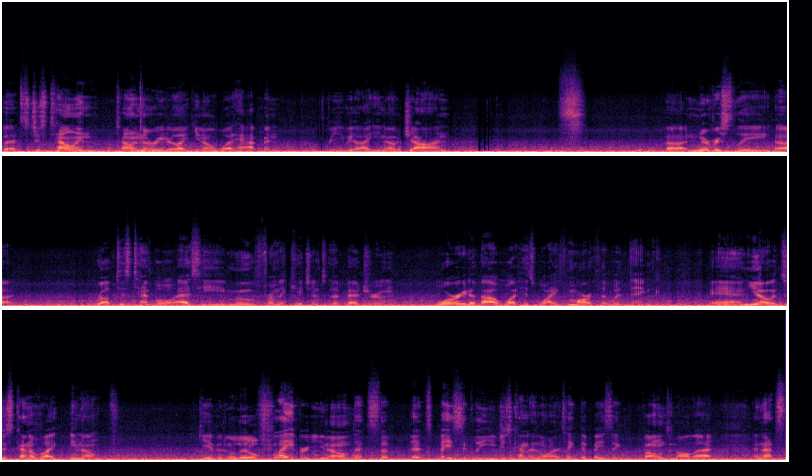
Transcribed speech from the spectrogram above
but it's just telling telling the reader, like, you know, what happened. Where you be like, you know, John uh, nervously. Uh, rubbed his temple as he moved from the kitchen to the bedroom, worried about what his wife Martha would think. And, you know, just kind of like, you know, give it a little flavor, you know? That's the that's basically you just kind of want to take the basic bones and all that. And that's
